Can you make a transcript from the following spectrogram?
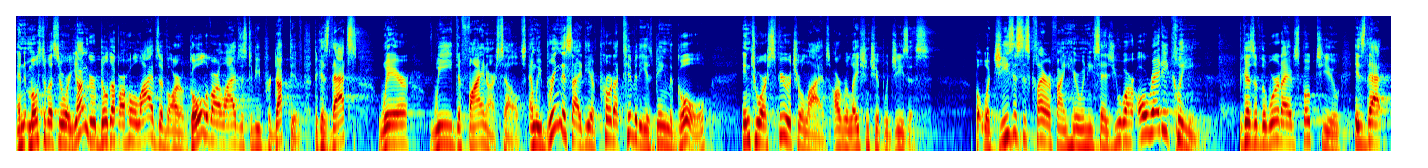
And most of us who are younger build up our whole lives of our goal of our lives is to be productive because that's where we define ourselves. And we bring this idea of productivity as being the goal into our spiritual lives, our relationship with Jesus. But what Jesus is clarifying here when he says, You are already clean because of the word I have spoke to you, is that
